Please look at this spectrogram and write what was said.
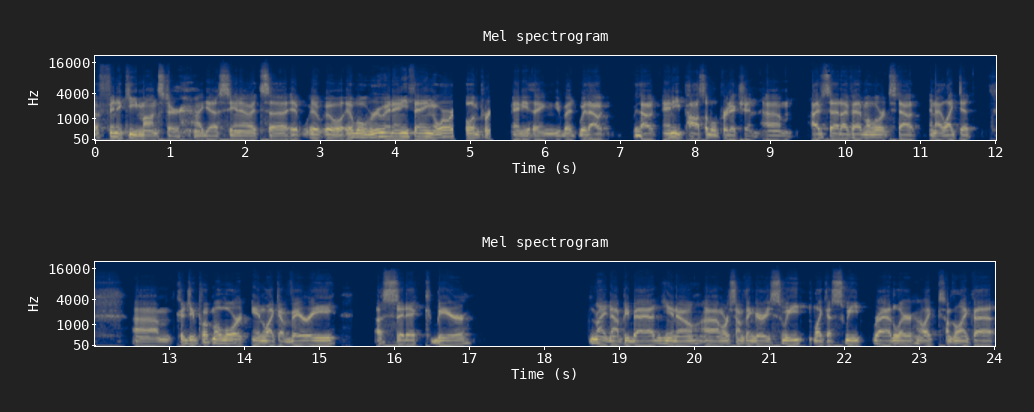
a finicky monster. I guess you know it's uh, it, it will it will ruin anything or it will improve anything, but without without any possible prediction. Um, I've said I've had Malort Stout and I liked it. Um, could you put Malort in like a very acidic beer? Might not be bad, you know, um, or something very sweet, like a sweet radler, like something like that.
